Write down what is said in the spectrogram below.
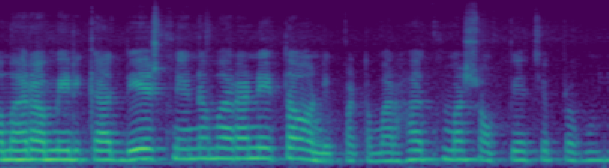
અમારા અમેરિકા દેશને અને અમારા નેતાઓને પણ તમારા હાથમાં સોંપીએ છીએ પ્રભુ.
